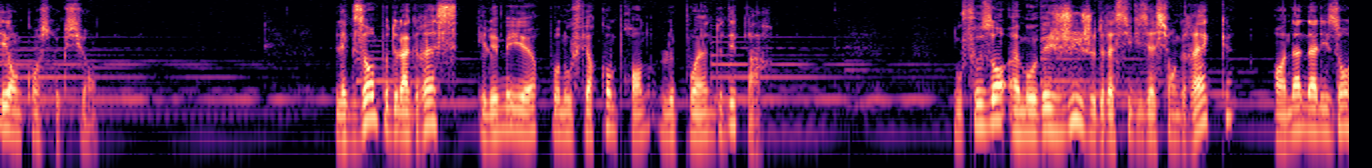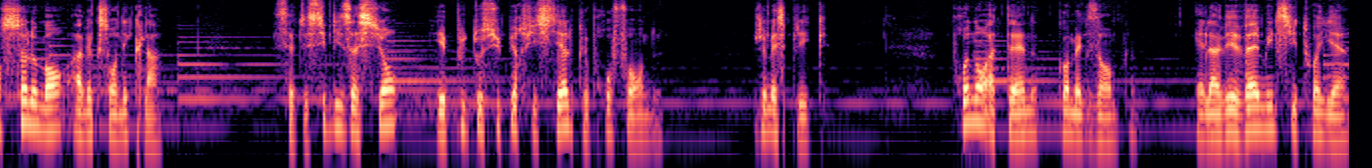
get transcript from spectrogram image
et en construction. L'exemple de la Grèce est le meilleur pour nous faire comprendre le point de départ. Nous faisons un mauvais juge de la civilisation grecque en analysant seulement avec son éclat. Cette civilisation est plutôt superficielle que profonde. Je m'explique. Prenons Athènes comme exemple. Elle avait 20 000 citoyens,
